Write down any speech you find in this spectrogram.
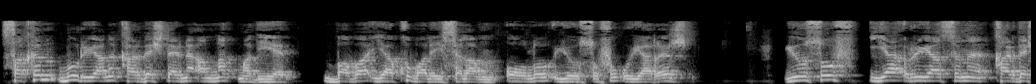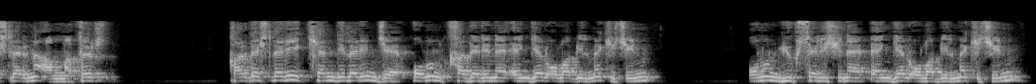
Sakın bu rüyanı kardeşlerine anlatma diye baba Yakup Aleyhisselam oğlu Yusuf'u uyarır. Yusuf ya rüyasını kardeşlerine anlatır, kardeşleri kendilerince onun kaderine engel olabilmek için, onun yükselişine engel olabilmek için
